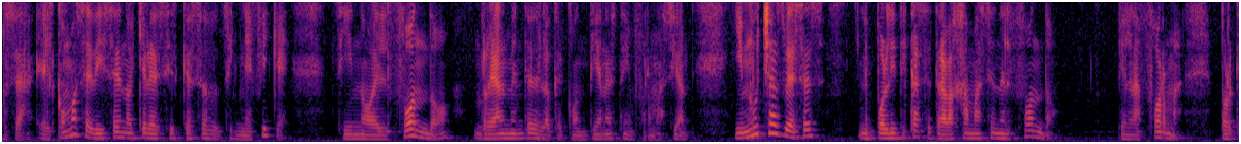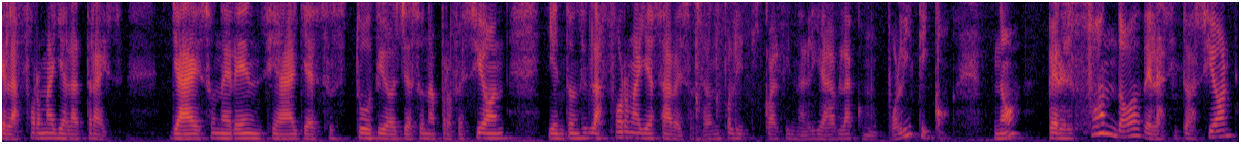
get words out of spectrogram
O sea, el cómo se dice no quiere decir que eso signifique, sino el fondo realmente de lo que contiene esta información. Y muchas veces en política se trabaja más en el fondo que en la forma, porque la forma ya la traes. Ya es una herencia, ya es estudios, ya es una profesión, y entonces la forma ya sabes, o sea, un político al final ya habla como político, ¿no? Pero el fondo de la situación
